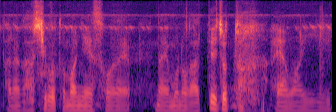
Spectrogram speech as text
なかなか仕事間に合いそうないものがあって、ちょっと誤り、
